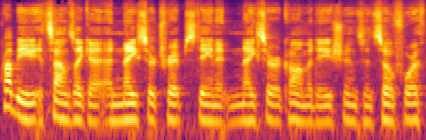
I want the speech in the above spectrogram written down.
probably it sounds like a, a nicer trip, staying at nicer accommodations and so forth.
